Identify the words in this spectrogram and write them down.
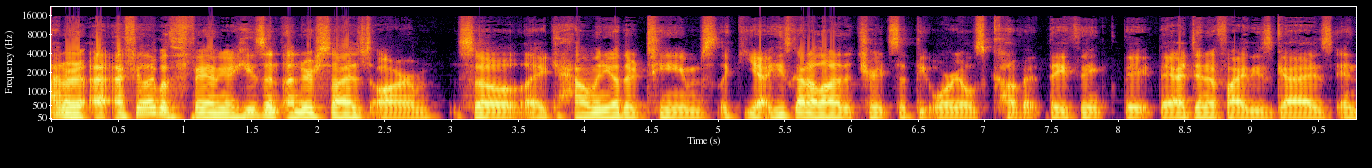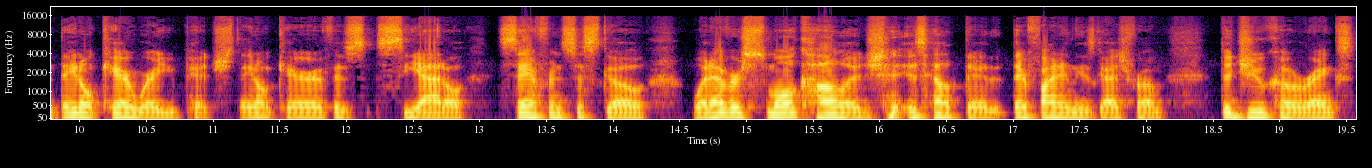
I don't know. I, I feel like with Pham, you know, he's an undersized arm. So, like, how many other teams? Like, yeah, he's got a lot of the traits that the Orioles covet. They think they they identify these guys, and they don't care where you pitch. They don't care if it's Seattle, San Francisco, whatever small college is out there that they're finding these guys from, the JUCO ranks.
